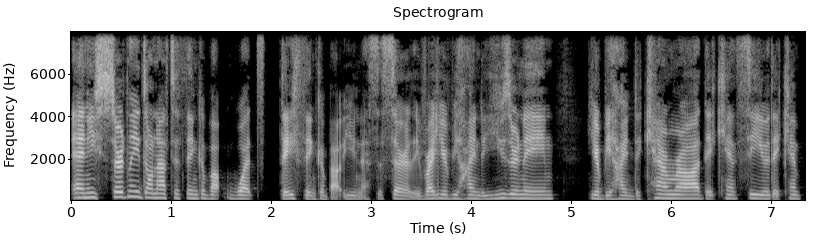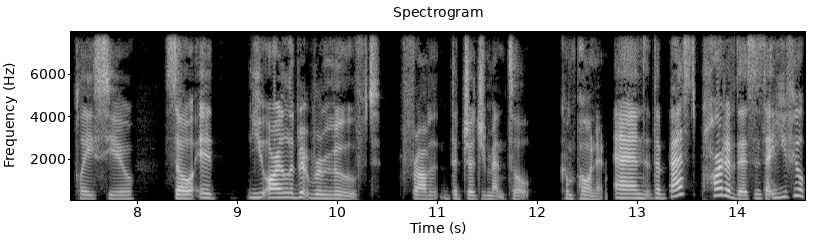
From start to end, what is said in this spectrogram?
And you certainly don't have to think about what they think about you necessarily, right? You're behind a username, you're behind the camera, they can't see you, they can't place you. So it you are a little bit removed from the judgmental component. And the best part of this is that you feel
